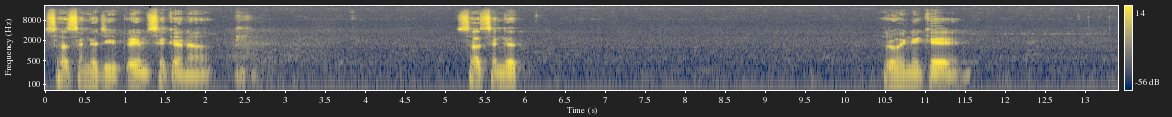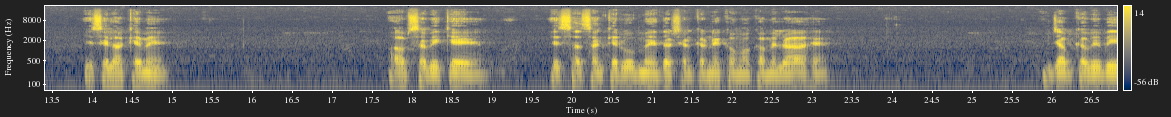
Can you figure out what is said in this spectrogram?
सत्संग जी प्रेम से कहना। सत्संगत रोहिणी के इस इलाके में आप सभी के इस सत्संग के रूप में दर्शन करने का मौका मिल रहा है। जब कभी भी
